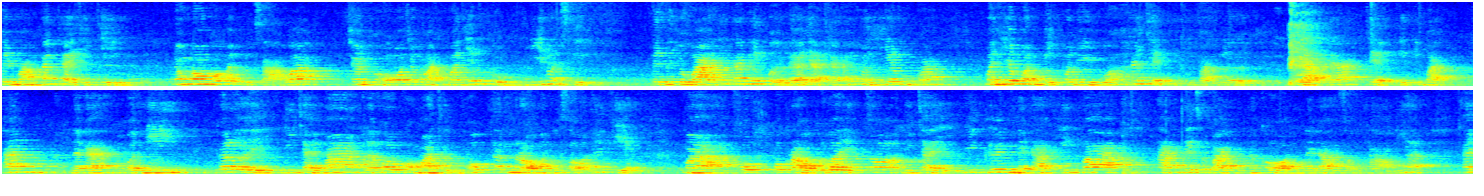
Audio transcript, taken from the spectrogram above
เป็นความตั้งใจจริงๆ น้องๆก็ไปปรึกษาว่าเชิญผอจังหวัดมาเยี่ยมกลุ่มนี้หน่อยสิเป็นนโยบายที่ท่านให้เปิดแล้วอยากจะให้มาเยี่ยมว่ามาเยี่ยมวันปิดพอดีว่าให้แจกกิจบัตรเลย อยากจะแจกกิจบัตรท่านนะคะวันนี้ ก็เลยดีใจมากแล้วก็พอมาถึงพบท่านรองอนุสรให้เกียรติมาพบพวกเราด้วยก็ดีใจยิ่งขึ้นนะคะคิดว่าทางเทศบาลนครในการสงขลาเนี่ยให้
